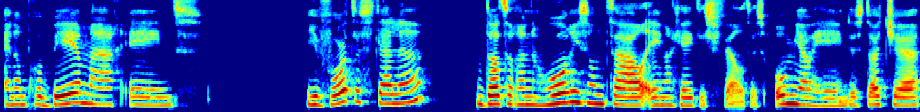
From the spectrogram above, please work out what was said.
en dan probeer maar eens je voor te stellen dat er een horizontaal energetisch veld is om jou heen. Dus dat je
